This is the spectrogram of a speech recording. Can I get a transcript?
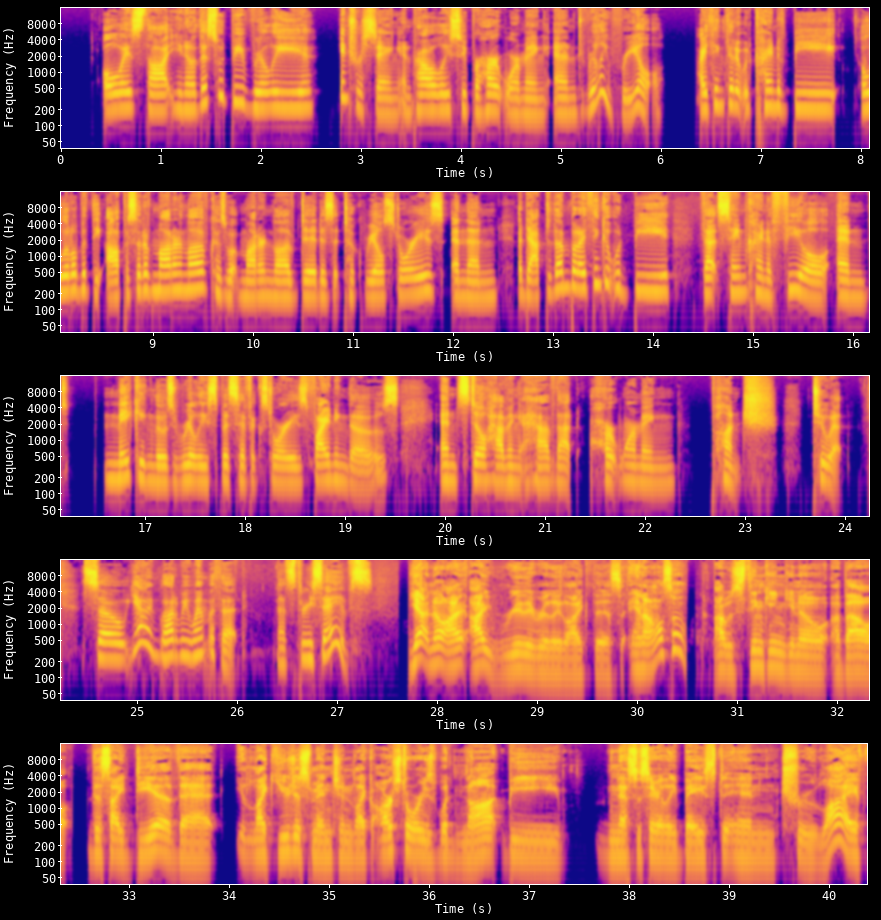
always thought, you know, this would be really interesting and probably super heartwarming and really real. I think that it would kind of be a little bit the opposite of modern love because what modern love did is it took real stories and then adapted them, but I think it would be that same kind of feel and making those really specific stories, finding those, and still having it have that heartwarming punch to it. So, yeah, I'm glad we went with it. That's three saves. Yeah, no, I, I really, really like this. And I also, I was thinking, you know, about this idea that, like you just mentioned, like our stories would not be necessarily based in true life.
